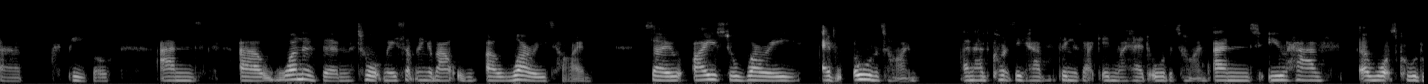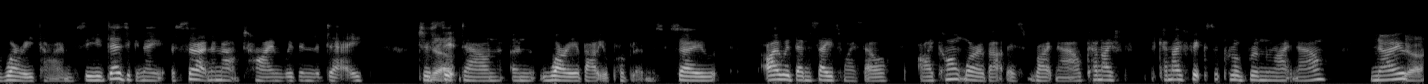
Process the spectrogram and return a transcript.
uh, people, and uh, one of them taught me something about a worry time. So I used to worry every, all the time and I'd constantly have things like in my head all the time. And you have a, what's called worry time. So you designate a certain amount of time within the day to Yeah. sit down and worry about your problems. So I would then say to myself, I can't worry about this right now. Can I can I fix the problem right now? No. Yeah.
